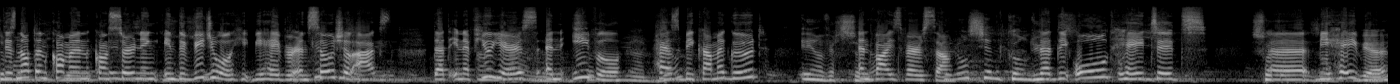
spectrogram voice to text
It is not uncommon concerning individual behavior and social acts that in a few years an evil has become a good and vice versa. que l'ancienne conduite That the old hated uh, behavior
